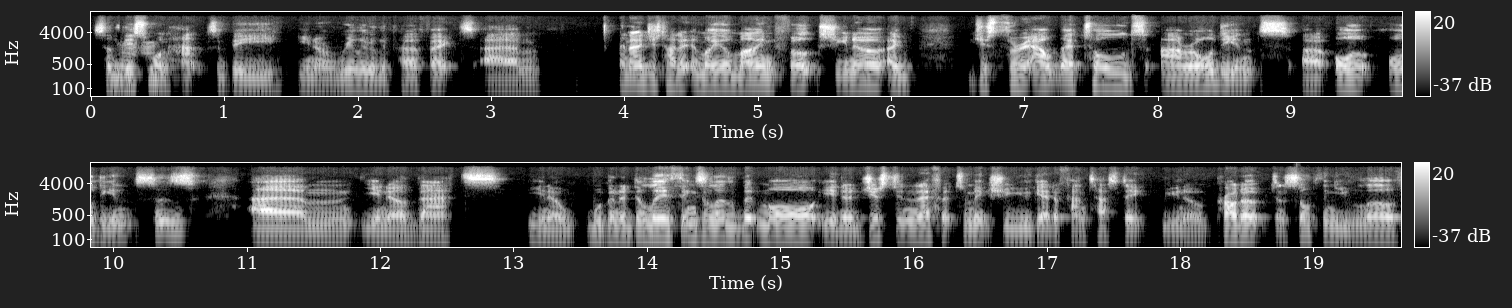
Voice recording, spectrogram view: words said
So mm-hmm. this one had to be, you know, really, really perfect. Um, and I just had it in my own mind, folks. You know, I just threw it out there, told our audience, uh, audiences, um, you know, that you know we're going to delay things a little bit more you know just in an effort to make sure you get a fantastic you know product and something you love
